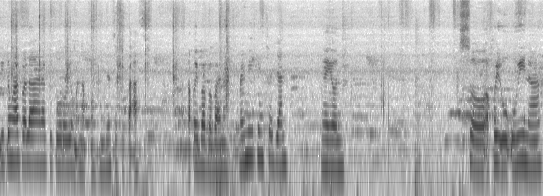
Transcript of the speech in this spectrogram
Dito nga pala nagtuturo yung anak ko, andyan sa taas. Ako ibababa na. May meeting siya dyan ngayon. So, ako'y uuwi na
